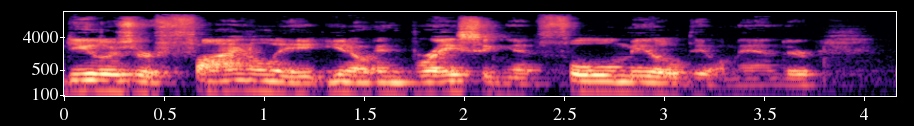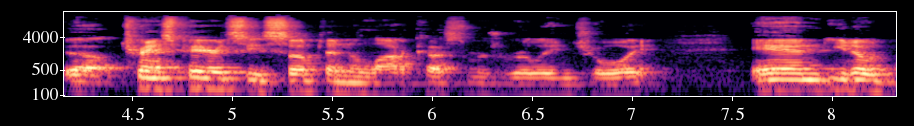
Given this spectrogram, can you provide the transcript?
dealers are finally you know embracing it full meal deal. Man, They're, uh, transparency is something a lot of customers really enjoy, and you know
